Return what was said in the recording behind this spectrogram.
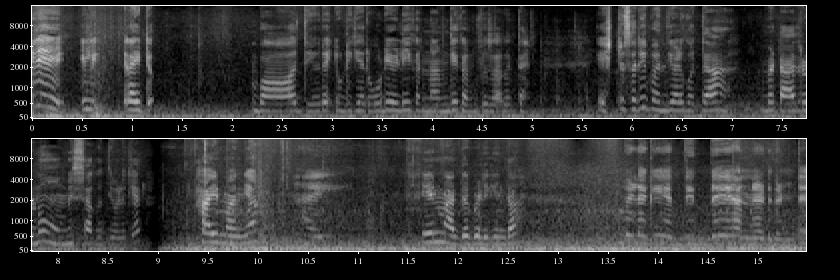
ಇಲ್ಲಿ ಇಲ್ಲಿ ರೈಟು ಬಾ ದೇವ್ರೆ ಇವಳಿಗೆ ರೋಡ್ ಹೇಳಿ ನನಗೆ ಕನ್ಫ್ಯೂಸ್ ಆಗುತ್ತೆ. ಎಷ್ಟು ಸರಿ ಬಂದಿಯಾಳು ಗೊತ್ತಾ? ಬಟ್ ಆದ್ರೂ ಮಿಸ್ ಆಗುತ್ತೆ ಇವಳಿಗೆ. ಹಾಯ್ ಮಾನ್ಯ. ಹಾಯ್ ಏನು ಮಾಡಿದೆ ಬೆಳಗಿಂದ ಬೆಳಗ್ಗೆ ಎದ್ದಿದ್ದೆ ಹನ್ನೆರಡು ಗಂಟೆ.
